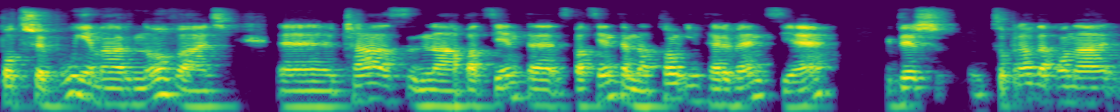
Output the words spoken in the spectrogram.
potrzebuję marnować E, czas na pacjentę, z pacjentem na tą interwencję, gdyż co prawda ona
